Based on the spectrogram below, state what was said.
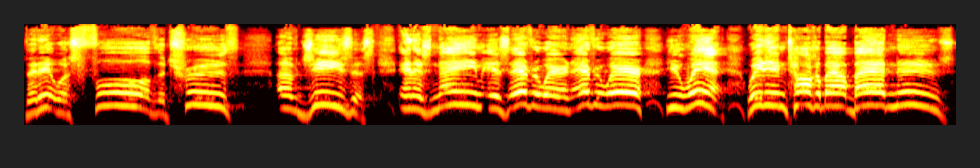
that it was full of the truth of Jesus and his name is everywhere and everywhere you went? We didn't talk about bad news.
